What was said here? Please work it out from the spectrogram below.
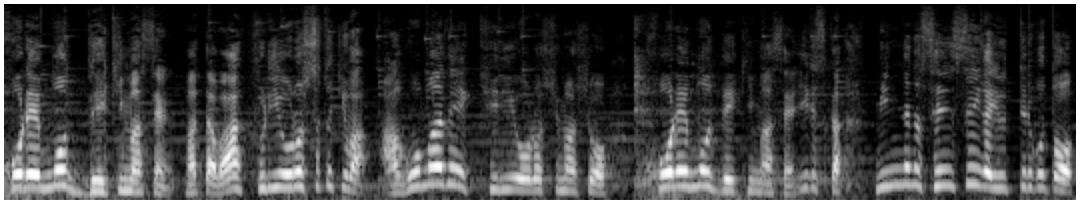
う。これもできません。または、振り下ろした時は、顎まで切り下ろしましょう。これもできません。いいですか？みんなの先生が言ってること、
